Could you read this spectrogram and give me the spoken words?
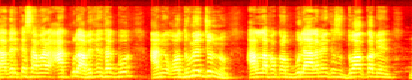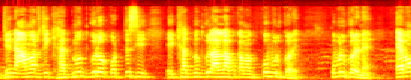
তাদের কাছে আমার আকুল আবেদন থাকব। আমি অধমের জন্য আল্লাহ পাক রব্বুল আলমের কাছে দোয়া করবেন যে আমার যে খ্যাদমতগুলো করতেছি, এই খ্যাদমতগুলো আল্লাহ পাক আমাকে কবুল করে কবুল করে নেয়। এবং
